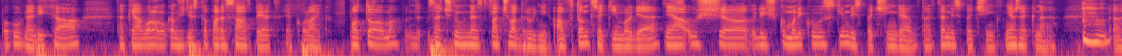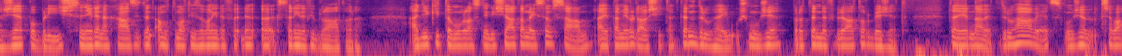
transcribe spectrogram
Pokud nedýchá, tak já volám okamžitě 155 jako like potom začnu hned stlačovat hrudník. A v tom třetím bodě, já už, eh, když komunikuju s tím dispečingem, tak ten dispečing mě řekne, uh-huh. že poblíž se někde nachází ten automatizovaný def- de- eh, externí defibrilátor. A díky tomu vlastně, když já tam nejsem sám a je tam někdo další, tak ten druhý už může pro ten defibrilátor běžet. To je jedna věc. Druhá věc, může třeba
